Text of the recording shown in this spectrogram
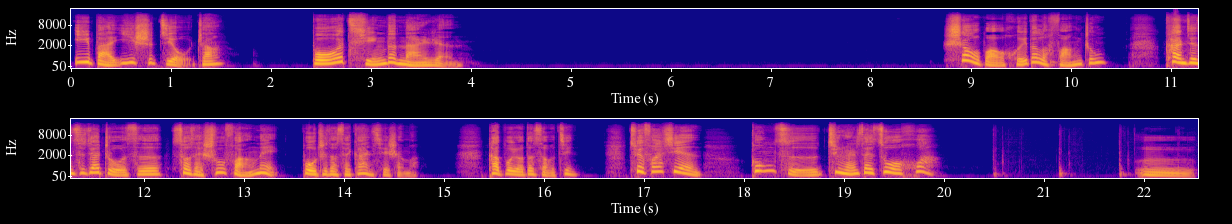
一百一十九章，薄情的男人。少保回到了房中，看见自家主子坐在书房内，不知道在干些什么。他不由得走近，却发现公子竟然在作画。嗯，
